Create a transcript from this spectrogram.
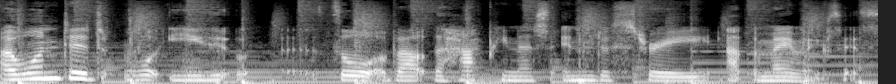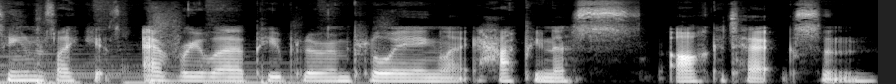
I wondered what you uh, thought about the happiness industry at the moment because it seems like it's everywhere. People are employing like happiness architects and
